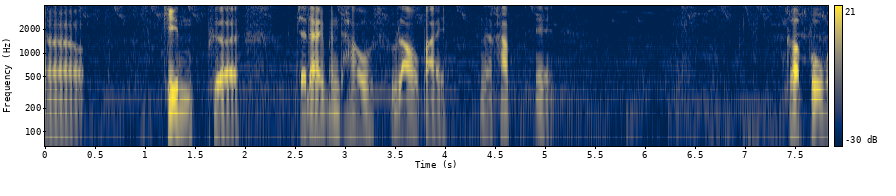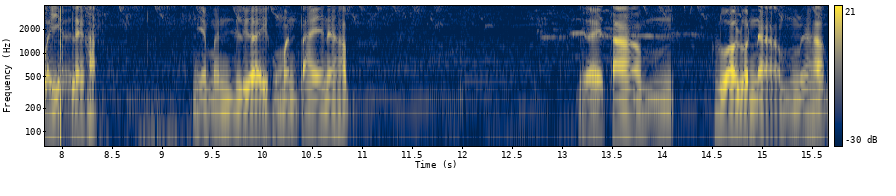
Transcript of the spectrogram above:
ออกินเผื่อจะได้บรรเทาทุเราไปนะครับนี่ก็ปลูกไว้เยอะเลยครับ เนี่ยมันเลื้อยของมันไปนะครับเลื้อยตามรั้วลวดหนามนะครับ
